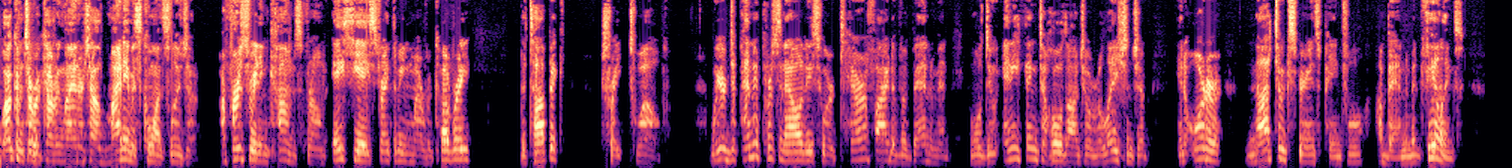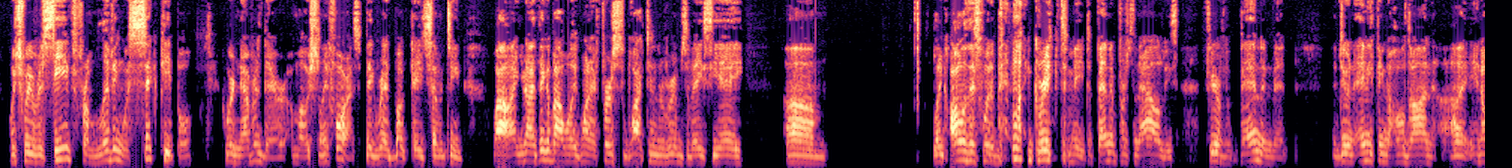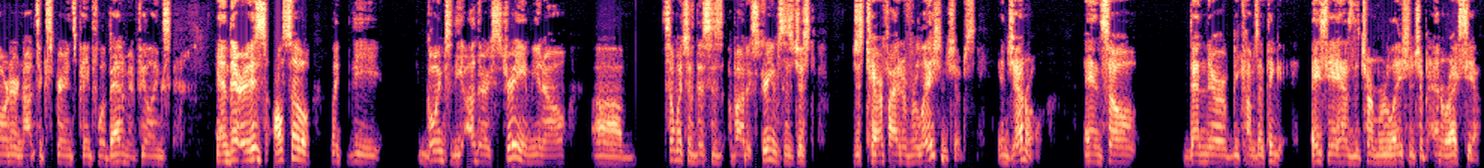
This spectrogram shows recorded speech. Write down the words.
Welcome to Recovering My Inner Child. My name is Kawan Saluja. Our first reading comes from ACA Strengthening My Recovery. The topic, Trait 12. We are dependent personalities who are terrified of abandonment and will do anything to hold on to a relationship in order not to experience painful abandonment feelings, which we received from living with sick people who are never there emotionally for us. Big Red Book, page 17. Wow, you know, I think about like when I first walked into the rooms of ACA um, like all of this would have been like Greek to me. Dependent personalities, fear of abandonment, and doing anything to hold on uh, in order not to experience painful abandonment feelings. And there is also like the going to the other extreme. You know, um, so much of this is about extremes is just just terrified of relationships in general. And so then there becomes, I think ACA has the term relationship anorexia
